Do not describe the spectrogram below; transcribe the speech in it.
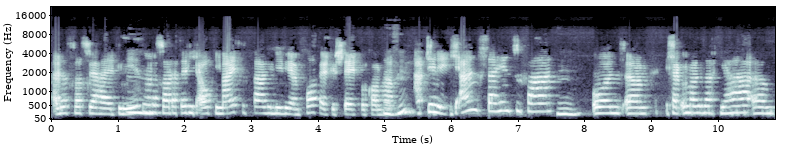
Alles, was wir halt lesen, mhm. und das war tatsächlich auch die meiste Frage, die wir im Vorfeld gestellt bekommen haben. Mhm. Habt ihr nicht Angst, dahin zu fahren? Mhm. Und ähm, ich habe immer gesagt, ja, ähm,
